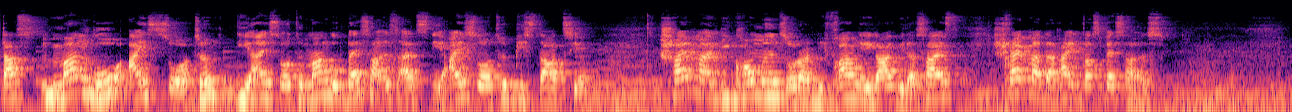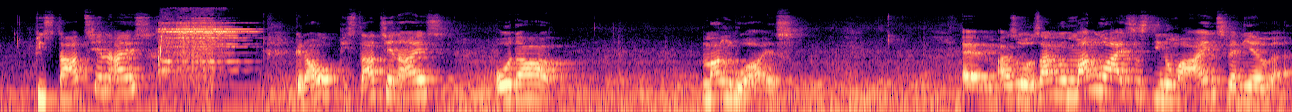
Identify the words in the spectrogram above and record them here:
dass Mango Eissorte, die Eissorte Mango besser ist als die Eissorte Pistazie. Schreibt mal in die Comments oder in die Fragen, egal wie das heißt, schreibt mal da rein, was besser ist. Pistazieneis, genau, Pistazieneis oder Mango-Eis. Ähm, also sagen wir, Mango-Eis ist die Nummer 1. Wenn ihr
